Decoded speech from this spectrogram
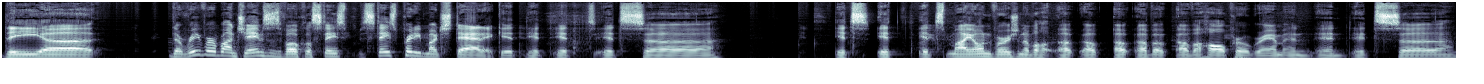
the uh, the reverb on James's vocal stays stays pretty much static. It it it it's uh, it's it it's my own version of a of, of, of a of a hall program, and and it's uh,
